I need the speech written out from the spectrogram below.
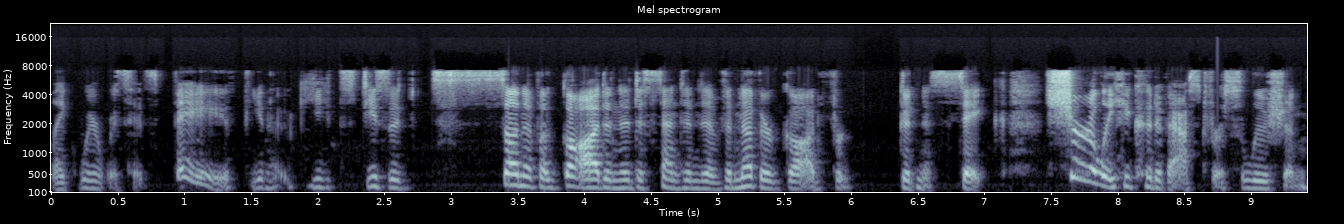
Like, where was his faith? You know, he's, he's a son of a god and a descendant of another god, for goodness sake. Surely he could have asked for a solution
